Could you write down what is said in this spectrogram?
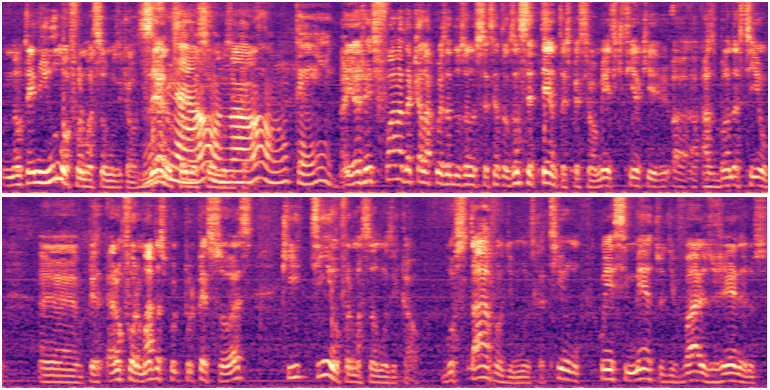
não tem nenhuma formação musical. Zero não, formação musical. Não, não tem. Aí a gente fala daquela coisa dos anos 60, dos anos 70 especialmente, que tinha que. A, as bandas tinham. É, eram formadas por, por pessoas que tinham formação musical, gostavam de música, tinham conhecimento de vários gêneros,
